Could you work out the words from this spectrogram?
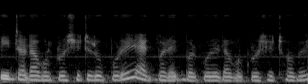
তিনটা ডাবল ক্রোশেটের উপরে একবার একবার করে ডাবল ক্রোশেট হবে।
